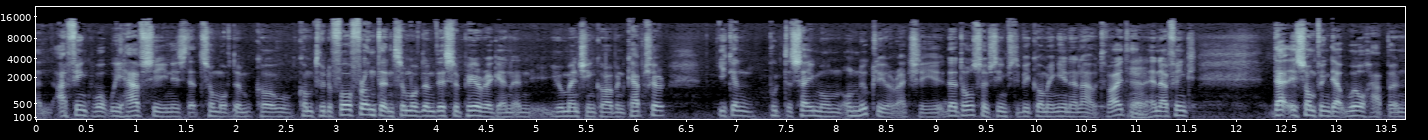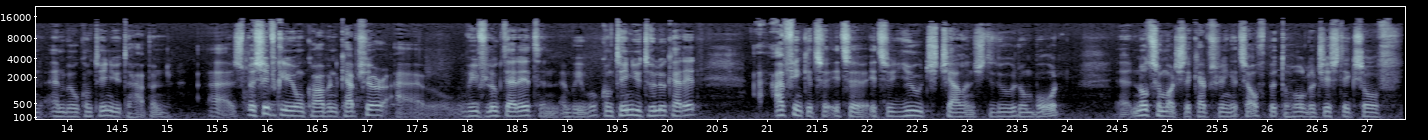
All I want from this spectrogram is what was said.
And I think what we have seen is that some of them co- come to the forefront and some of them disappear again. And you mentioned carbon capture. You can put the same on, on nuclear, actually. That also seems to be coming in and out, right? Yeah. And I think that is something that will happen and will continue to happen. Uh, specifically on carbon capture, uh, we've looked at it and, and, we will continue to look at it. I think it's a, it's a it's a huge challenge to do it on board. Uh, not so much the capturing itself, but the whole logistics of,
